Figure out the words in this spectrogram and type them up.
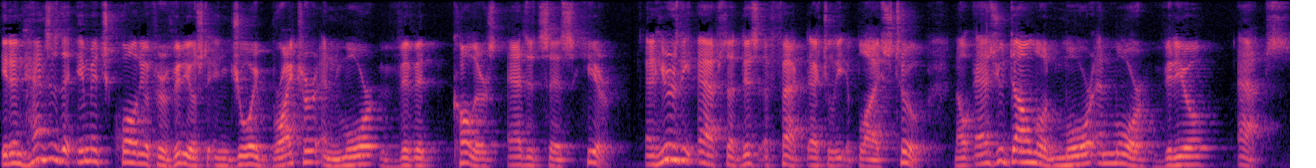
it enhances the image quality of your videos to enjoy brighter and more vivid colors as it says here. And here's the apps that this effect actually applies to. Now as you download more and more video apps.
